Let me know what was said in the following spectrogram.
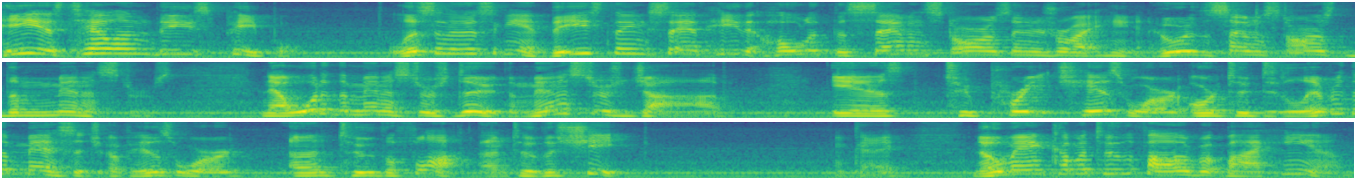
He is telling these people, listen to this again. These things saith He that holdeth the seven stars in His right hand. Who are the seven stars? The ministers. Now, what do the ministers do? The minister's job is to preach his word or to deliver the message of his word unto the flock, unto the sheep. Okay? No man cometh to the Father but by him.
